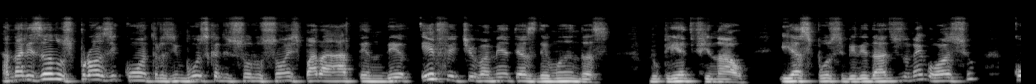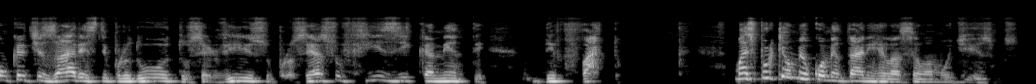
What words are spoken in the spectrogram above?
analisando os prós e contras em busca de soluções para atender efetivamente às demandas do cliente final e as possibilidades do negócio, concretizar este produto, serviço, processo fisicamente, de fato. Mas por que o meu comentário em relação a modismos?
